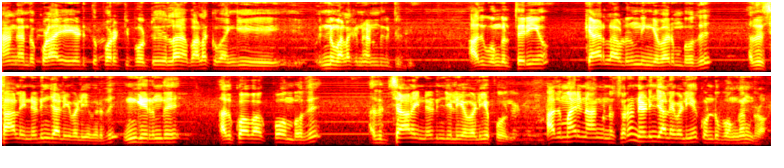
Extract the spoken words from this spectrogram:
நாங்கள் அந்த குழாயை எடுத்து புரட்டி போட்டு எல்லாம் வழக்கு வாங்கி இன்னும் வழக்கு நடந்துக்கிட்டு இருக்கு. அது உங்களுக்கு தெரியும். கேரளாவிலேருந்து இங்கே வரும்போது அது சாலை நெடுஞ்சாலை வழியே வருது. இங்கேருந்து அது கோவாக்கு போகும்போது அதுக்கு சாலை நெடுஞ்சாலை வழியே போகுது. அது மாதிரி நாங்கள் என்ன சொல்கிறோம் நெடுஞ்சாலை வழியே கொண்டு போங்கன்றோம்.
